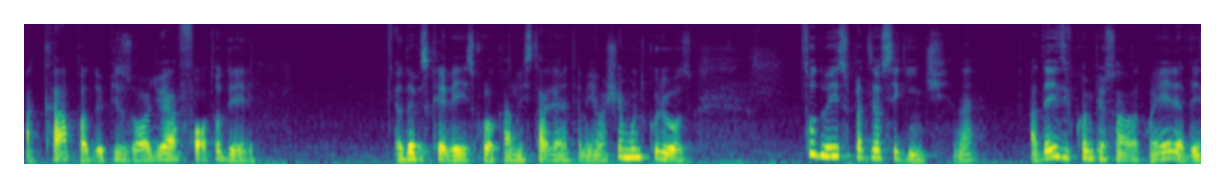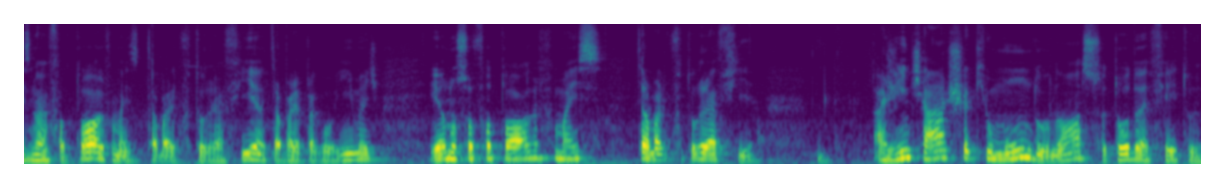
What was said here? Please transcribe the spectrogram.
a capa do episódio é a foto dele. Eu devo escrever isso e colocar no Instagram também. Eu achei muito curioso. Tudo isso para dizer o seguinte, né? A Daisy ficou impressionada com ele. A Daisy não é fotógrafa, mas trabalha com fotografia, trabalha para Go Image. Eu não sou fotógrafo, mas trabalho com fotografia. A gente acha que o mundo nosso todo é feito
